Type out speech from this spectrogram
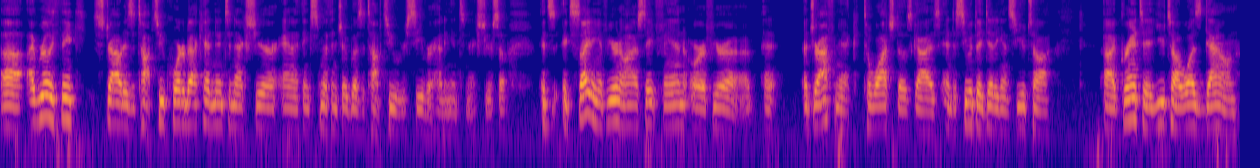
Uh, I really think Stroud is a top two quarterback heading into next year, and I think Smith-Njigba is a top two receiver heading into next year. So it's exciting if you're an Ohio State fan or if you're a, a, a draftnik to watch those guys and to see what they did against Utah. Uh, granted, Utah was down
